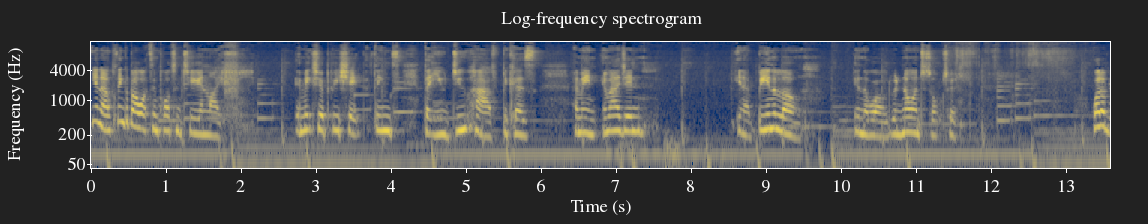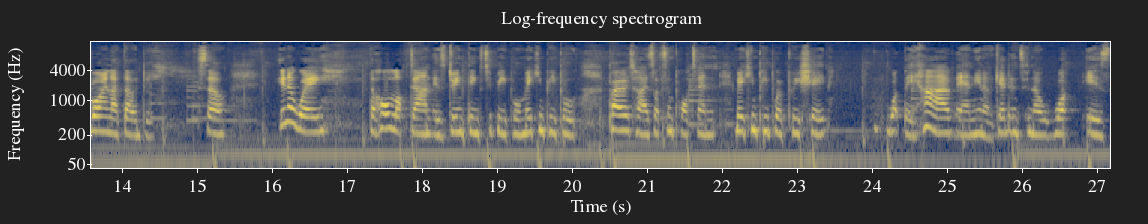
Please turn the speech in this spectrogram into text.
you know, think about what's important to you in life. It makes you appreciate the things that you do have because, I mean, imagine, you know, being alone in the world with no one to talk to. What a boring life that would be. So, in a way, the whole lockdown is doing things to people, making people prioritize what's important, making people appreciate what they have, and you know, getting to know what is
